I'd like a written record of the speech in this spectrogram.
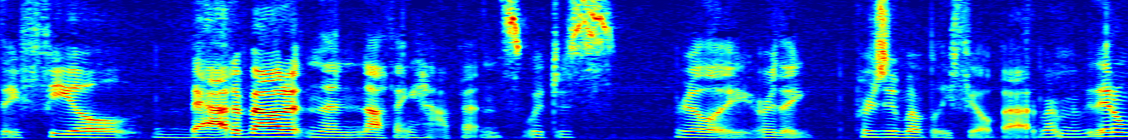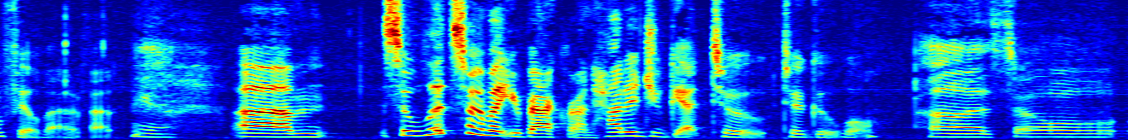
They feel bad about it, and then nothing happens, which is really, or they presumably feel bad, but maybe they don't feel bad about it. Yeah. Um, so let's talk about your background. How did you get to to Google? Uh, so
